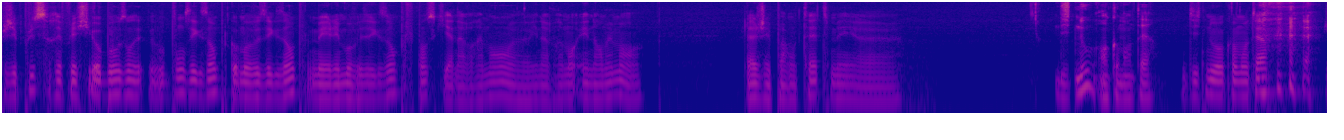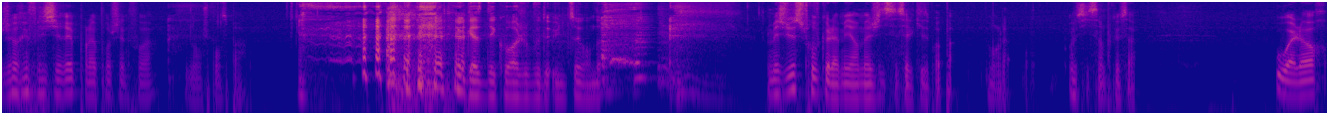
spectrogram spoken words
j'ai plus réfléchi aux bons, aux bons exemples qu'aux mauvais exemples, mais les mauvais exemples, je pense qu'il y en a vraiment, il y en a vraiment énormément. hein. Là, j'ai pas en tête, mais Dites-nous en commentaire. dites-nous en commentaire. je réfléchirai pour la prochaine fois. Non, je pense pas. Le gars se décourage au bout d'une seconde. Mais juste, je trouve que la meilleure magie, c'est celle qui se voit pas. Voilà, aussi simple que ça. Ou alors,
